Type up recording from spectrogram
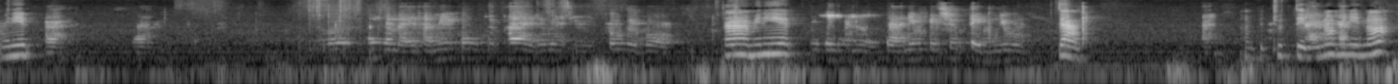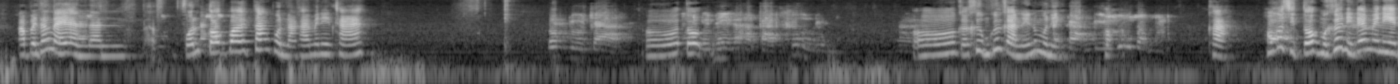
ไม่นิดอะอะเออมันจะไหนถ้ามีคงจุดท้ายแล้วแม่สิโทรไปบอกคค่ะแม่นิดนี่เป็นจ้านี่มันเป็นชุดเต็มอยู่จ้ะอันเป็นชุดเต็มอยู่เนาะแม่นิดเนาะเอาไปทั้งไหนอันอันฝนตกบ่ทั้งฝนนะคะแม่นิดคะรถอยู่จ้าโอ้ตกอยู่นี่ก็อากาศขึ้นอยู่ อ่าอ๋อก็คือมันคือกันนี่เนาะมื้อนี้อากาศดีอยู่ตอนนี้ค่ะเฮาก็สิตกมื้อคืนนี้ได้แม่นิด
